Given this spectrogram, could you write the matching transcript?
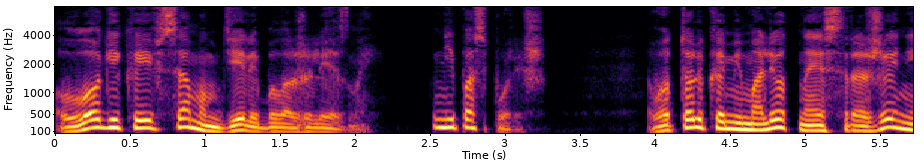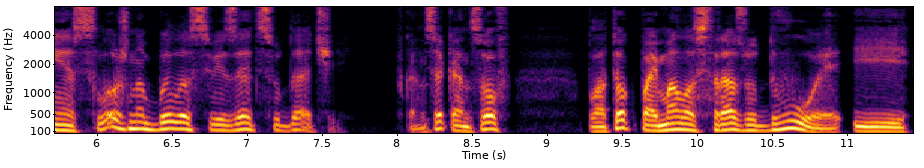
Логика и в самом деле была железной. Не поспоришь. Вот только мимолетное сражение сложно было связать с удачей. В конце концов, платок поймало сразу двое, и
